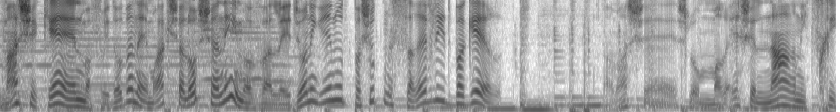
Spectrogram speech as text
מה שכן, מפרידות ביניהם רק שלוש שנים, אבל אה, ג'וני גרינווד פשוט מסרב להתבגר. ממש uh, יש לו מראה של נער נצחי.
